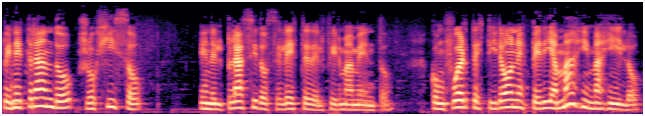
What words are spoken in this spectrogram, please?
penetrando rojizo en el plácido celeste del firmamento. Con fuertes tirones pedía más y más hilo.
